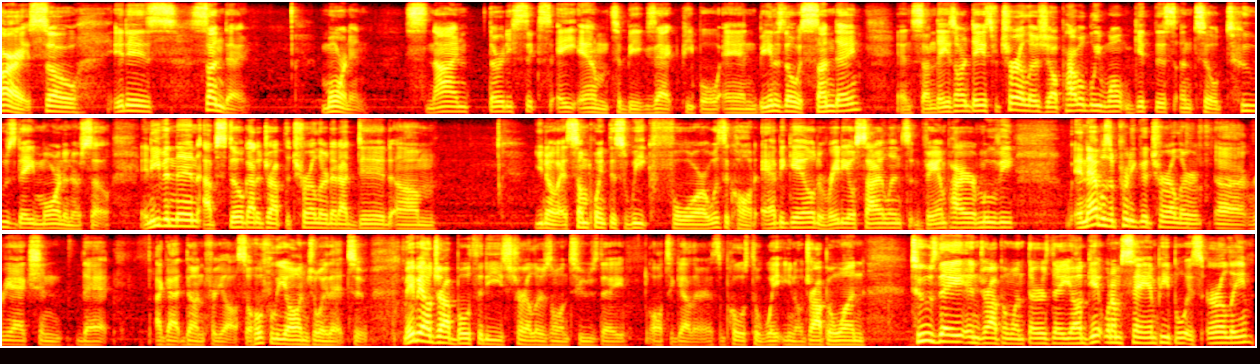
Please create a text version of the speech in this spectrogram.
All right, so it is Sunday morning. It's 9:36 a.m. to be exact, people. And being as though it's Sunday, and Sundays aren't days for trailers, y'all probably won't get this until Tuesday morning or so. And even then, I've still got to drop the trailer that I did, um, you know, at some point this week for what's it called, Abigail, the Radio Silence vampire movie. And that was a pretty good trailer uh, reaction that I got done for y'all. So hopefully y'all enjoy that too. Maybe I'll drop both of these trailers on Tuesday altogether, as opposed to wait, you know, dropping one Tuesday and dropping one Thursday. Y'all get what I'm saying, people? It's early.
